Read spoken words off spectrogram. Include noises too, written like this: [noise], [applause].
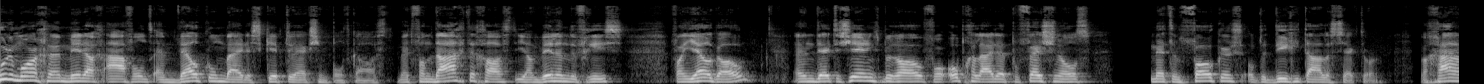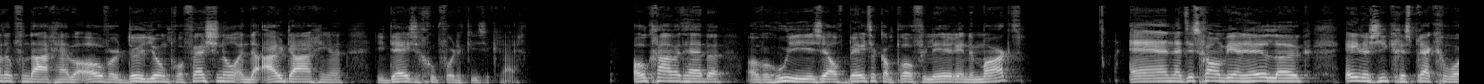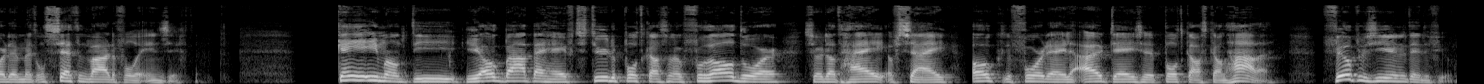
Goedemorgen, middag, avond en welkom bij de Skip to Action podcast. Met vandaag de gast Jan-Willem de Vries van Jelgo, een detacheringsbureau voor opgeleide professionals met een focus op de digitale sector. We gaan het ook vandaag hebben over de young professional en de uitdagingen die deze groep voor de kiezer krijgt. Ook gaan we het hebben over hoe je jezelf beter kan profileren in de markt en het is gewoon weer een heel leuk, energiek gesprek geworden met ontzettend waardevolle inzichten. Ken je iemand die hier ook baat bij heeft? Stuur de podcast dan ook vooral door, zodat hij of zij ook de voordelen uit deze podcast kan halen. Veel plezier in het interview.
